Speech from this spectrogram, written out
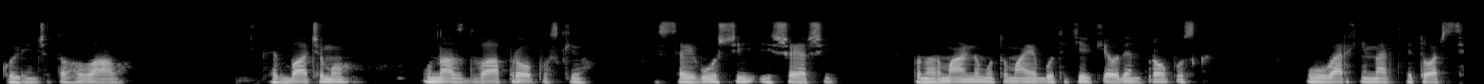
колінчатого валу. Як бачимо, у нас два пропуски. Цей вущий і ширший. По-нормальному то має бути тільки один пропуск у верхній мертвій точці.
